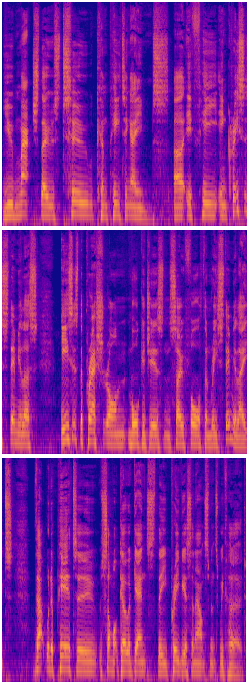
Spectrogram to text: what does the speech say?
you match those two competing aims? Uh, if he increases stimulus, eases the pressure on mortgages and so forth and re-stimulates, that would appear to somewhat go against the previous announcements we've heard.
